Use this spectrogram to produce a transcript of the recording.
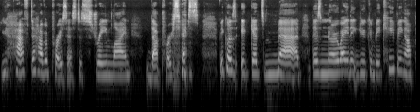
You have to have a process to streamline that process because it gets mad. There's no way that you can be keeping up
